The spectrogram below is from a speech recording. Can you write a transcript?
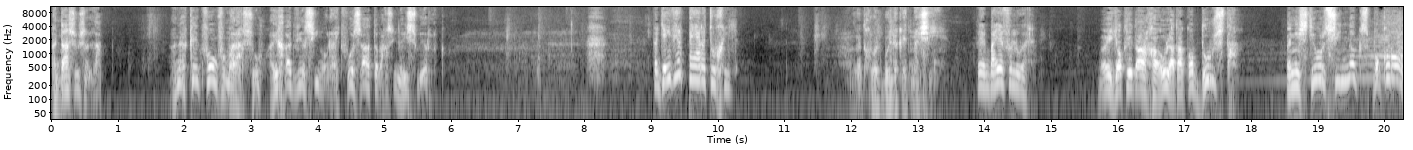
en dan soos 'n lap. En ek kyk vir hom vanmiddag so. Hy gaan weer sien alright. Voor Saterdag sien hy sweerlik. Vir jy weer perde toe, Giel. Ek het groot moeilikheid meisie. Weer baie verloor. My Jockey het daar gehou laat haar kop deur staan. En die stuur sien niks, bokkerol.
